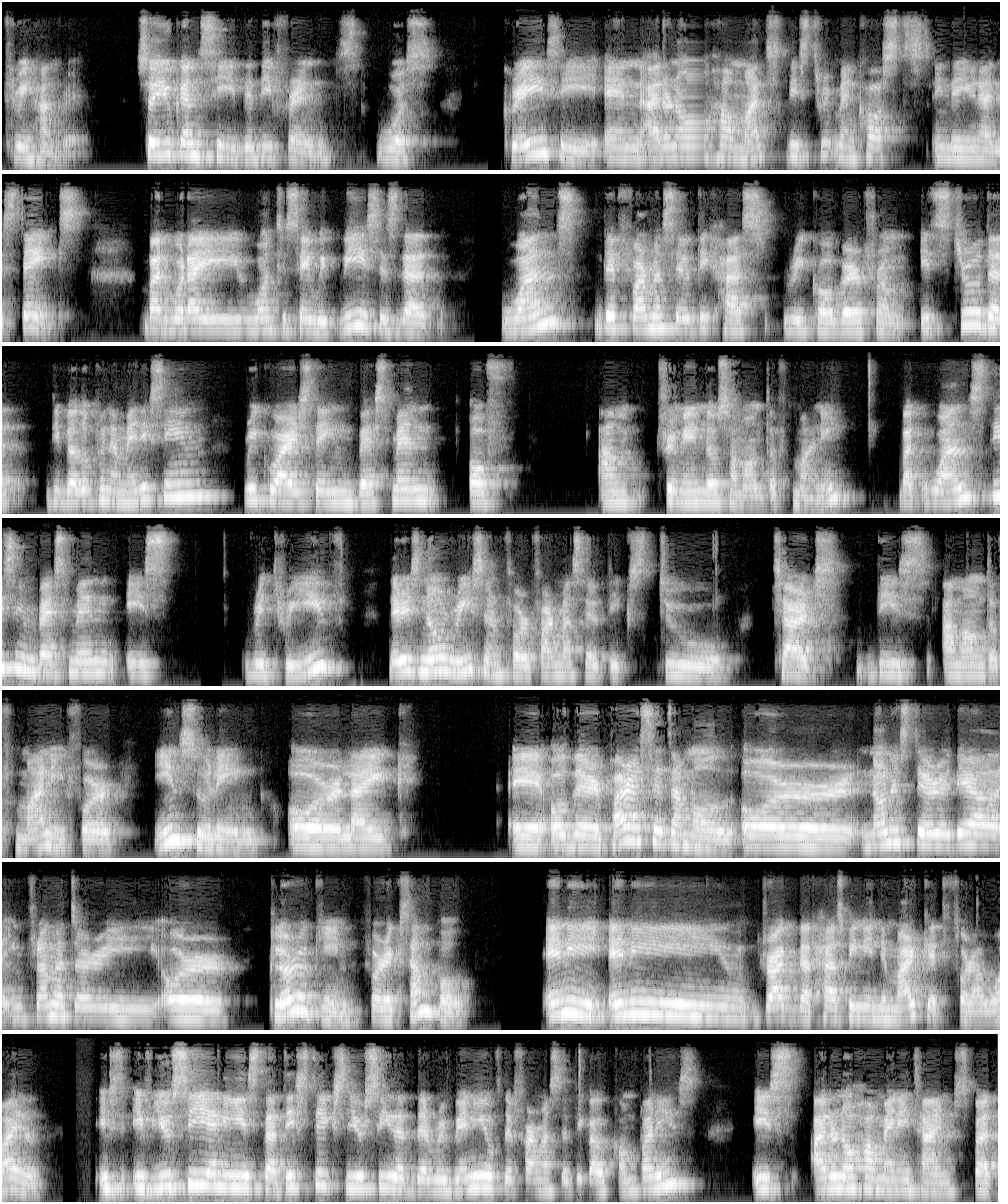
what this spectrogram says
300. So you can see the difference was crazy. And I don't know how much this treatment costs in the United States. But what I want to say with this is that once the pharmaceutic has recovered from, it's true that developing a medicine requires the investment of um, tremendous amount of money. But once this investment is retrieved, there is no reason for pharmaceutics to charge this amount of money for insulin or like uh, other paracetamol or non-steroidal inflammatory or chloroquine, for example. Any, any drug that has been in the market for a while. If, if you see any statistics, you see that the revenue of the pharmaceutical companies is, I don't know how many times, but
